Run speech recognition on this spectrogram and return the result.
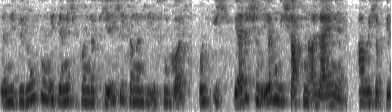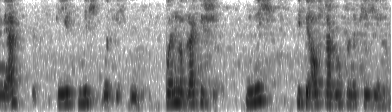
Denn die Berufung ist ja nicht von der Kirche, sondern die ist von Gott. Und ich werde es schon irgendwie schaffen alleine. Aber ich habe gemerkt, es geht nicht wirklich gut. Wenn man praktisch nicht die Beauftragung von der Kirche hat.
